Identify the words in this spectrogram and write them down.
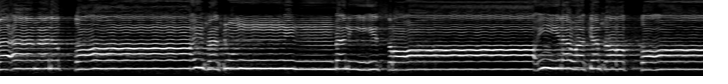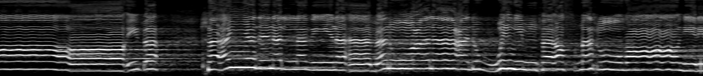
فآمن الطائفة من بني إسرائيل وكفر الطائفة فأيدنا الذين آمنوا عدوهم فأصبحوا ظاهرين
